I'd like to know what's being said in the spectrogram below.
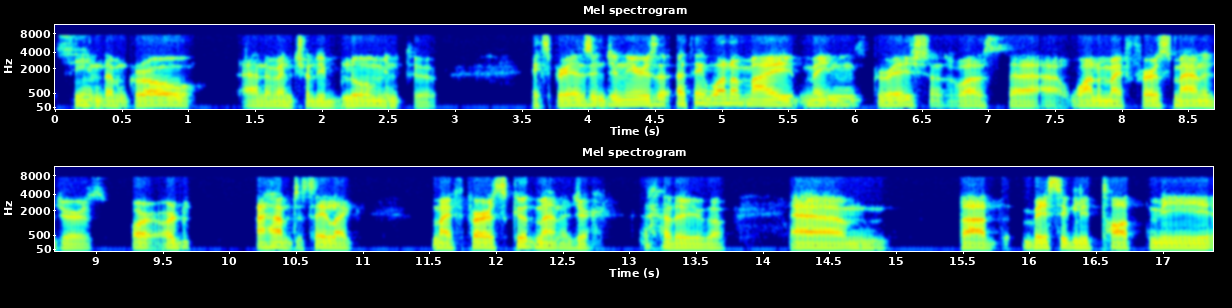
seeing them grow and eventually bloom into experienced engineers. I think one of my main inspirations was uh, one of my first managers, or, or I have to say, like my first good manager. there you go. Um, that basically taught me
